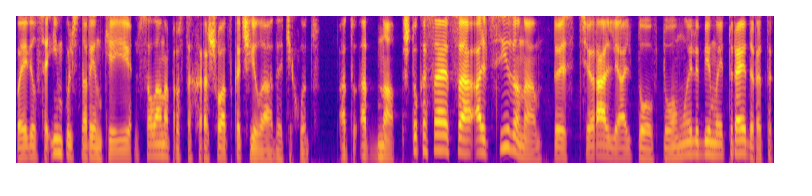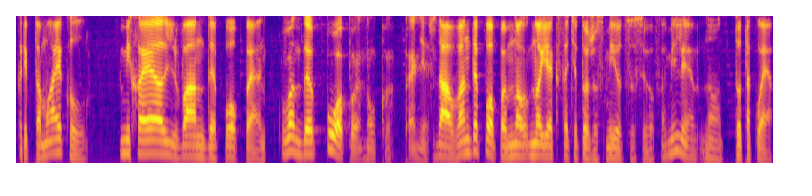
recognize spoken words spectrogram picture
появился импульс на рынке, и Solana просто хорошо отскочила от этих вот от, от дна. Что касается альт-сезона, то есть ралли альтов, то мой любимый трейдер это CryptoMichael. Михаэль Ван де Попе. Ван де Попе, ну-ка, конечно. Да, Ван де Попе. Многие, кстати, тоже смеются с его фамилией, но то такое.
